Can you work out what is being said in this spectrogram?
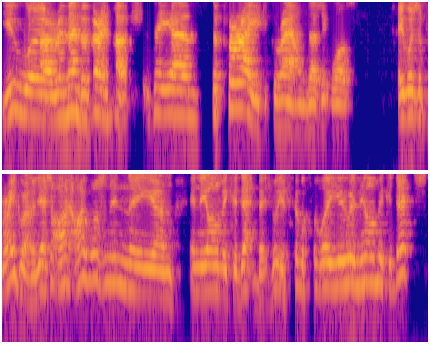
you were. I remember very much the um, the parade ground as it was. It was a parade ground. Yes, I, I wasn't in the um, in the army cadet bits. Were you, were you in the army cadets?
